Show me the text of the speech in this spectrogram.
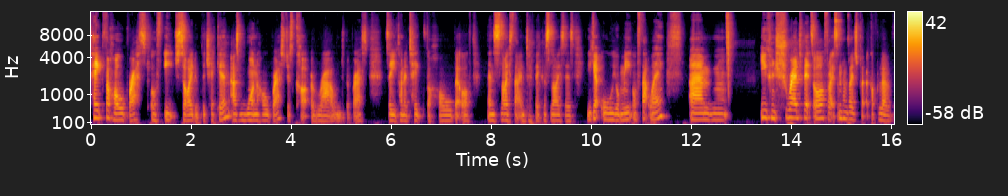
Take the whole breast off each side of the chicken as one whole breast, just cut around the breast. So, you kind of take the whole bit off, then slice that into thicker slices. You get all your meat off that way. Um, you can shred bits off. Like sometimes I just put a couple of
